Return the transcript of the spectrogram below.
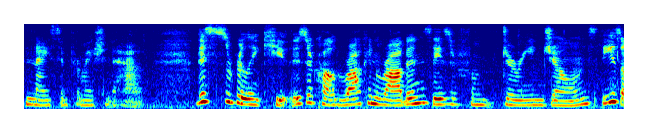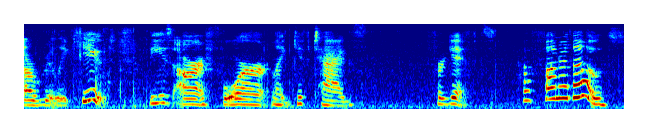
nice information to have. This is really cute. These are called Rockin' Robins. These are from Doreen Jones. These are really cute. These are for like gift tags for gifts. How fun are those?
